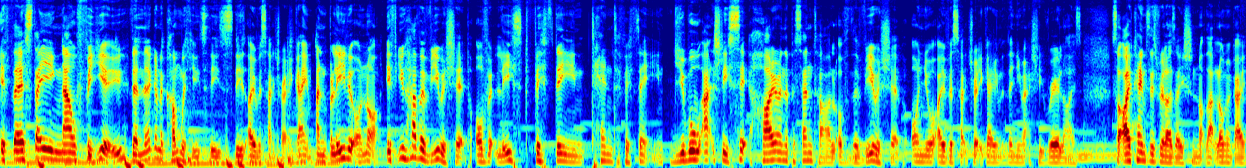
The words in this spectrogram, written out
if they're staying now for you, then they're going to come with you to the these these oversaturated games. And believe it or not, if you have a viewership of at least 15, 10 to 15, you will actually sit higher in the percentile of the viewership on your oversaturated game than you actually realize. So I came to this realization not that long ago.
